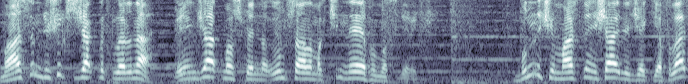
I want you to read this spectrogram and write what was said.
Mars'ın düşük sıcaklıklarına ve ince atmosferine uyum sağlamak için ne yapılması gerekir? Bunun için Mars'ta inşa edilecek yapılar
